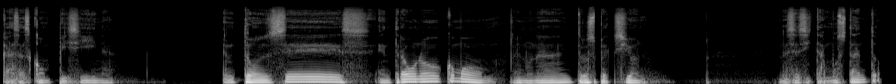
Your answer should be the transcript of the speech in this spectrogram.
casas con piscina. Entonces entra uno como en una introspección. ¿Necesitamos tanto?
